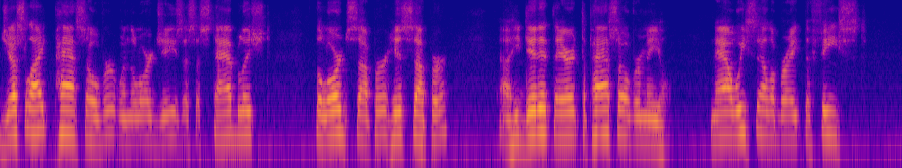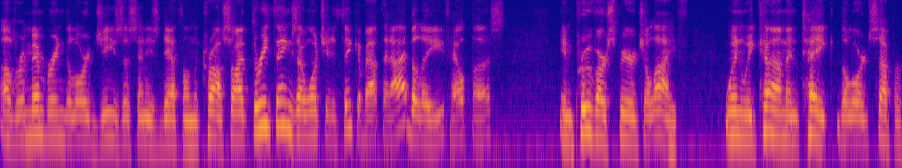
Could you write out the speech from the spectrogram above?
Just like Passover, when the Lord Jesus established the Lord's Supper, his supper, uh, he did it there at the Passover meal now we celebrate the feast of remembering the Lord Jesus and his death on the cross. So I have three things I want you to think about that I believe help us improve our spiritual life when we come and take the Lord's Supper.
